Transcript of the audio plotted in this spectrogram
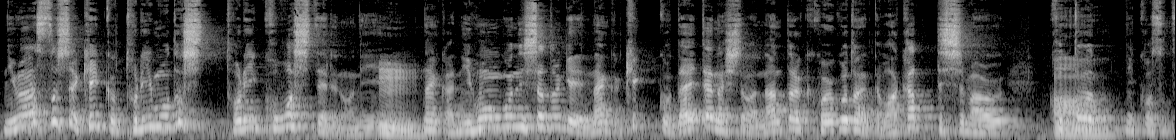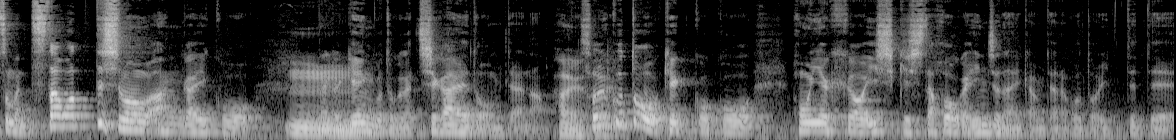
うニュアンスとしては結構取り戻し取りこぼしてるのに、うん。なんか日本語にした時になんか結構大体の人はなんとなくこういうことになって分かってしまうことにこそつまり伝わってしまう案外こう、うん。なんか言語とかが違えどみたいな、はいはい。そういうことを結構こう翻訳家は意識した方がいいんじゃないかみたいなことを言ってて。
